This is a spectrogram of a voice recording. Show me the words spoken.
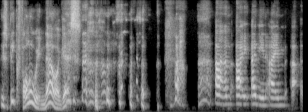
this big following now, I guess. well, um, I I mean, I'm uh,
